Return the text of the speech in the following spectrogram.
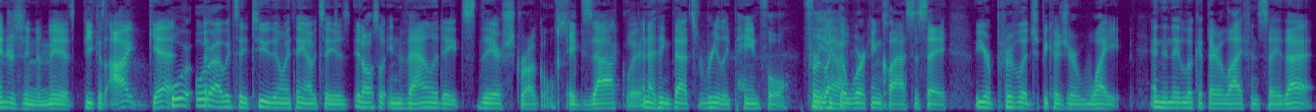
interesting to me. It's because I get Or or I would say too, the only thing I would say is it also invalidates their struggles. exactly. And I think that's really painful for like the working class to say you're privileged because you're white, and then they look at their life and say that,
